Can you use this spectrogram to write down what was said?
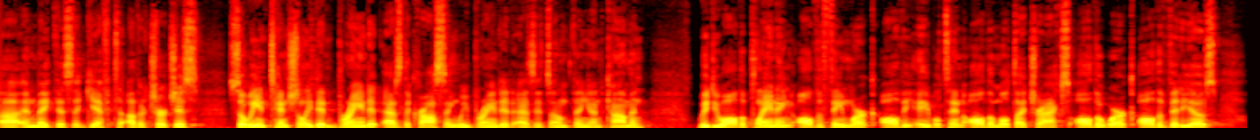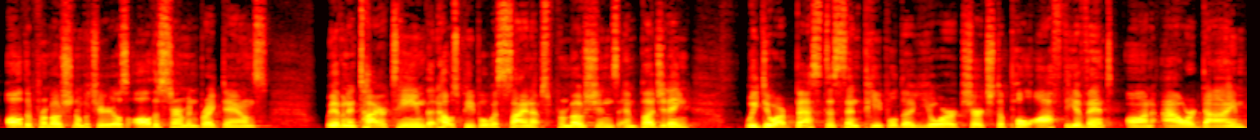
uh, and make this a gift to other churches. So we intentionally didn't brand it as the crossing. We branded it as its own thing, uncommon. We do all the planning, all the theme work, all the Ableton, all the multi tracks, all the work, all the videos, all the promotional materials, all the sermon breakdowns. We have an entire team that helps people with signups, promotions, and budgeting. We do our best to send people to your church to pull off the event on our dime.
